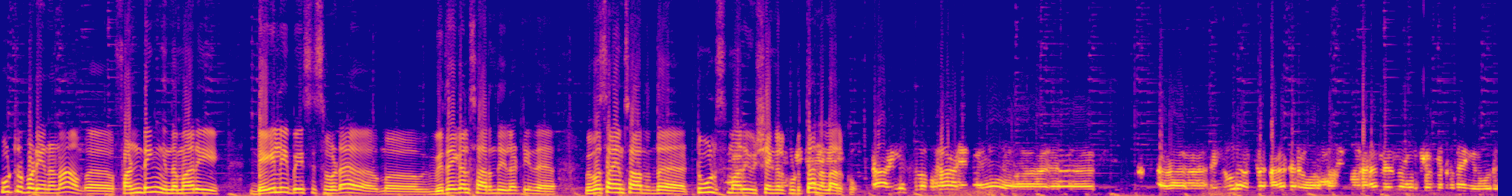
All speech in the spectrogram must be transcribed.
கூற்றுப்படி என்னன்னா ஃபண்டிங் இந்த மாதிரி டெய்லி பேசிஸ் விட விதைகள் சார்ந்து இல்லாட்டி இந்த விவசாயம் சார்ந்த டூல்ஸ் மாதிரி விஷயங்கள் கொடுத்தா நல்லா இருக்கும் எங்க ஊர் கடற்கரை ஓரமா கடல்ல இருந்து ஒரு கிலோமீட்டர் தான் எங்க ஊரு.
